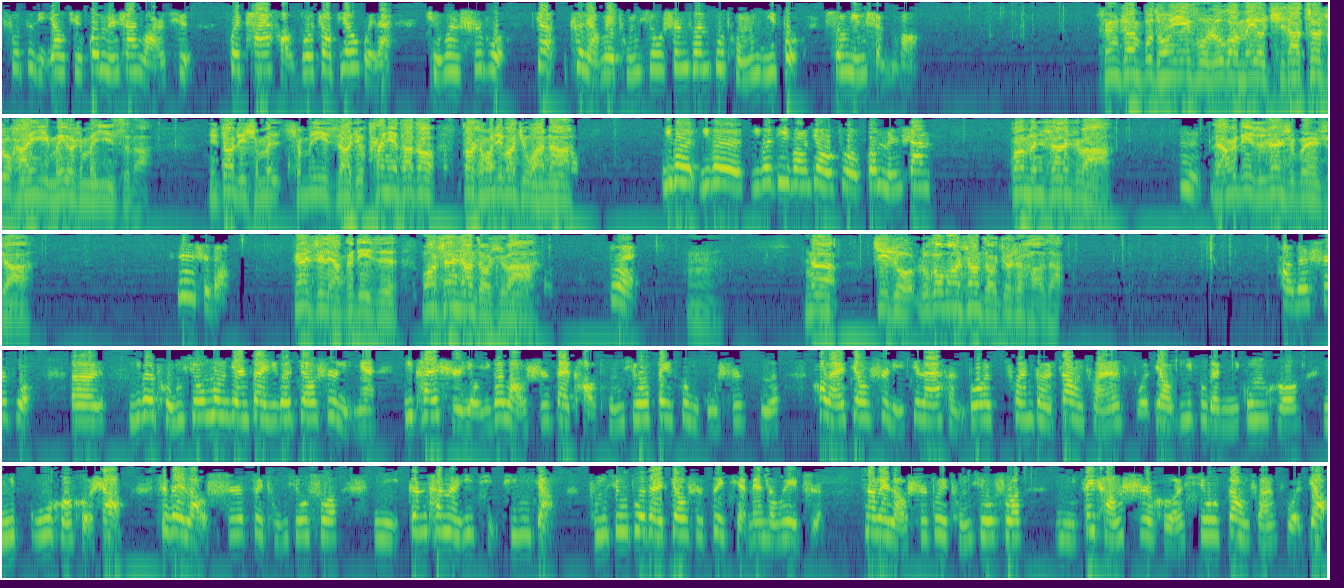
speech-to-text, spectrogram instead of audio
说自己要去关门山玩去，会拍好多照片回来。请问师傅，这这两位同修身穿不同衣服，说明什么？身穿不同衣服，如果没有其他特殊含义，没有什么意思的。你到底什么什么意思啊？就看见他到到什么地方去玩呢？一个一个一个地方叫做关门山，关门山是吧？嗯，两个弟子认识不认识啊？认识的，认识两个弟子，往山上走是吧？对，嗯，那记住，如果往上走就是好的。好的，师傅。呃，一个同修梦见在一个教室里面，一开始有一个老师在考同修背诵古诗词，后来教室里进来很多穿着藏传佛教衣服的尼姑和尼姑和和尚。这位老师对同修说：“你跟他们一起听讲。”同修坐在教室最前面的位置。那位老师对同修说：“你非常适合修藏传佛教。”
